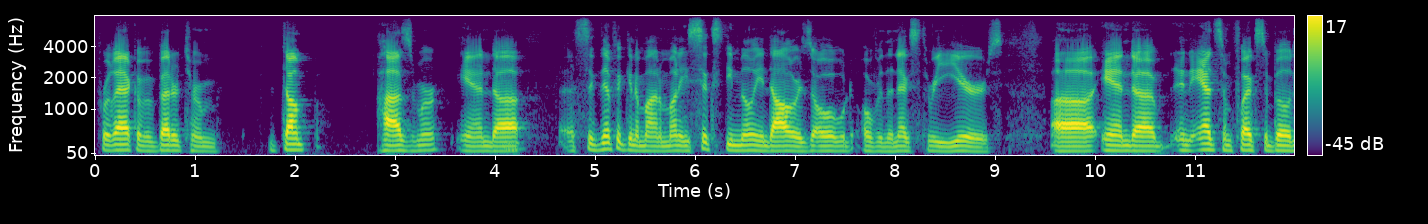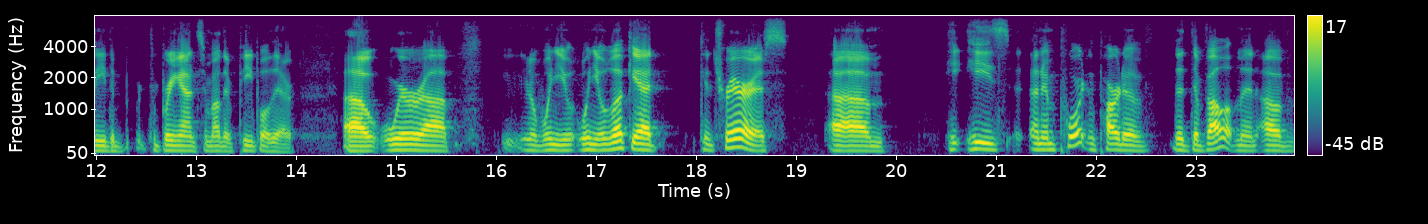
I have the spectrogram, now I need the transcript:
for lack of a better term, dump Hosmer and uh, a significant amount of money, sixty million dollars owed over the next three years, uh, and and add some flexibility to to bring on some other people there. we're you know when you when you look at Contreras. Um, he, he's an important part of the development of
